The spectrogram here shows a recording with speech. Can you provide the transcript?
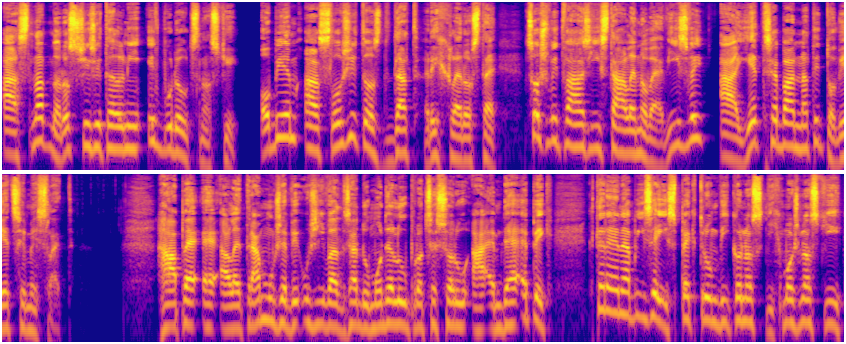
a snadno rozšiřitelný i v budoucnosti. Objem a složitost dat rychle roste, což vytváří stále nové výzvy a je třeba na tyto věci myslet. HPE Aletra může využívat řadu modelů procesorů AMD EPIC, které nabízejí spektrum výkonnostních možností,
